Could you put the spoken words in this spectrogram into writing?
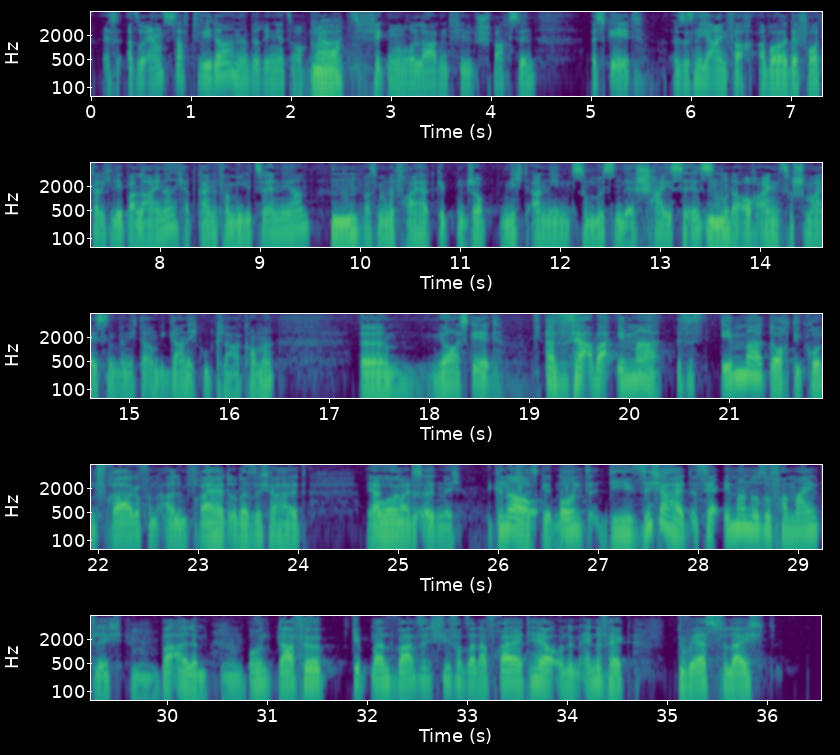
es- Also ernsthaft wieder, ne, wir reden jetzt auch gerade Ja. mit Ficken und Rouladen viel Schwachsinn. Es geht. Es ist nicht einfach, aber der Vorteil, ich lebe alleine, ich habe keine Familie zu ernähren, Mhm. was mir eine Freiheit gibt, einen Job nicht annehmen zu müssen, der scheiße ist Mhm. oder auch einen zu schmeißen, wenn ich da irgendwie gar nicht gut klarkomme. Ähm, ja, es geht. Also es ist ja aber immer, es ist immer doch die Grundfrage von allem Freiheit oder Sicherheit. Ja, Und, beides äh, geht nicht. Genau. Und die Sicherheit ist ja immer nur so vermeintlich Hm. bei allem. Und dafür gibt man wahnsinnig viel von seiner Freiheit her. Und im Endeffekt, du wärst vielleicht,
